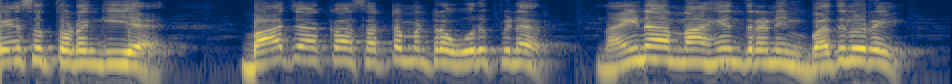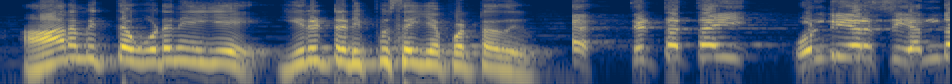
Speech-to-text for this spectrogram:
பேசத் தொடங்கிய பாஜக சட்டமன்ற உறுப்பினர் நயினார் நாகேந்திரனின் பதிலுரை ஆரம்பித்த உடனேயே இருட்டடிப்பு செய்யப்பட்டது. திட்டத்தை ஒன்றிய அரசு எந்த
